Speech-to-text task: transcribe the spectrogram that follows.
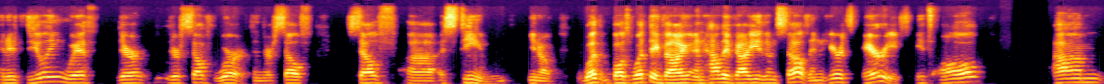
and it's dealing with their their self worth and their self self uh, esteem. You know what both what they value and how they value themselves. And here it's Aries. It's all um,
